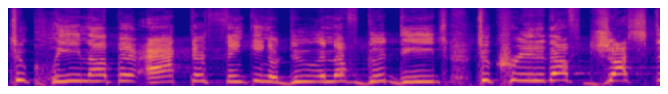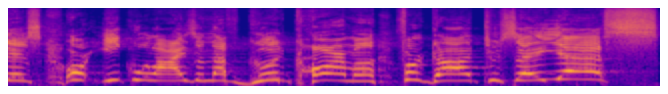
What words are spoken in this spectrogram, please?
to clean up or act or thinking or do enough good deeds to create enough justice or equalize enough good karma for God to say, Yes,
